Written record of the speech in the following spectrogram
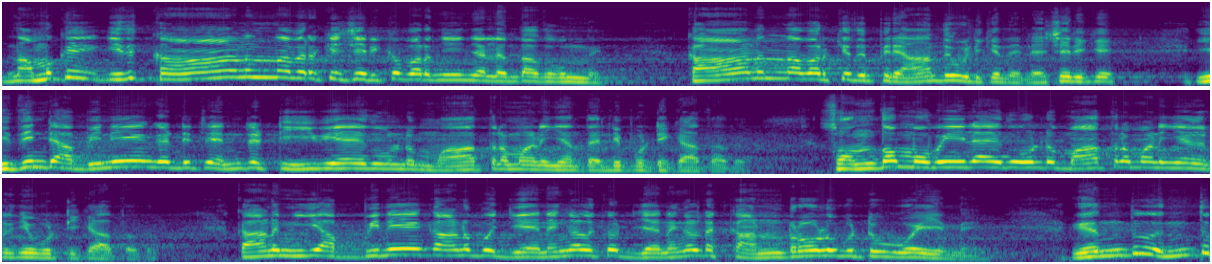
നമുക്ക് ഇത് കാണുന്നവർക്ക് ശരിക്കും പറഞ്ഞു കഴിഞ്ഞാൽ എന്താ തോന്നുന്നത് കാണുന്നവർക്ക് ഇത് പ്രാന്ത് പിടിക്കുന്നില്ല? ശരിക്ക് ഇതിന്റെ അഭിനയം കണ്ടിട്ട് എന്റെ ടി വി ആയതുകൊണ്ട് മാത്രമാണ് ഞാൻ തല്ലിപ്പൊട്ടിക്കാത്തത് സ്വന്തം മൊബൈലായതുകൊണ്ട് മാത്രമാണ് ഞാൻ എറിഞ്ഞു പൊട്ടിക്കാത്തത്. കാരണം ഈ അഭിനയം കാണുമ്പോൾ ജനങ്ങൾക്ക് ജനങ്ങളുടെ കൺട്രോൾ വിട്ടു പോയിന്നേ. എന്തു എന്ത്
